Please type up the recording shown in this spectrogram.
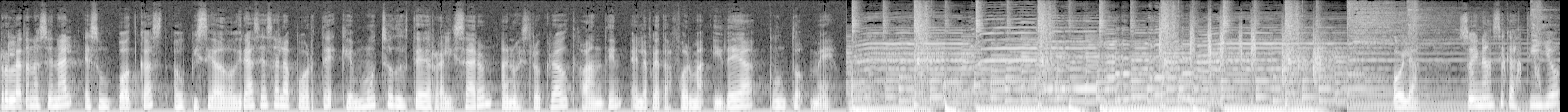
Relato Nacional es un podcast auspiciado gracias al aporte que muchos de ustedes realizaron a nuestro crowdfunding en la plataforma idea.me. Hola, soy Nancy Castillo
